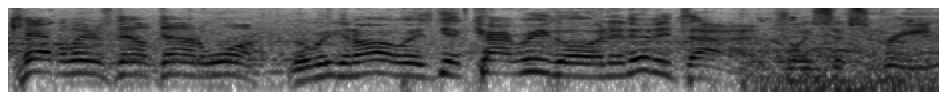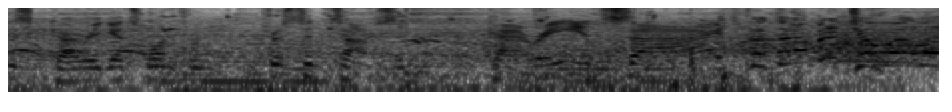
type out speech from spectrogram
Cavaliers now down one. But we can always get Kyrie going at any time. Choice of screens. Kyrie gets one from Tristan Thompson. Kyrie inside. Spins it up and Joel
